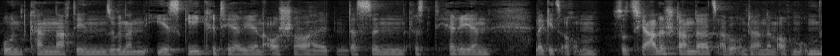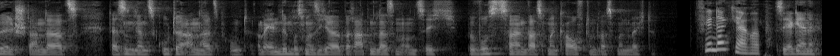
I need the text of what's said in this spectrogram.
und kann nach den sogenannten ESG-Kriterien Ausschau halten. Das sind Kriterien, da geht es auch um soziale Standards, aber unter anderem auch um Umweltstandards. Das ist ein ganz guter Anhaltspunkt. Am Ende muss man sich aber beraten lassen und sich bewusst sein, was man kauft und was man möchte. Vielen Dank, Jakob. Sehr gerne.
